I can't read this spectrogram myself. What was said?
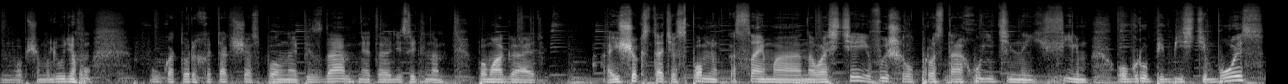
в общем, людям, у которых и так сейчас полная пизда, это действительно помогает. А еще, кстати, вспомнил касаемо новостей, вышел просто охуительный фильм о группе Beastie Boys.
